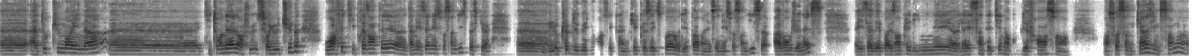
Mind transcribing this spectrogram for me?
euh, un document INA euh, qui tournait alors sur YouTube où en fait il présentait euh, dans les années 70 parce que mhm. le club de Guignon a fait quand même quelques exploits au départ dans les années 70 avant que jeunesse. Ils avaient par exemple éliminé la Saint-Etienne en Coupe de France en, en 75 il me semble.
